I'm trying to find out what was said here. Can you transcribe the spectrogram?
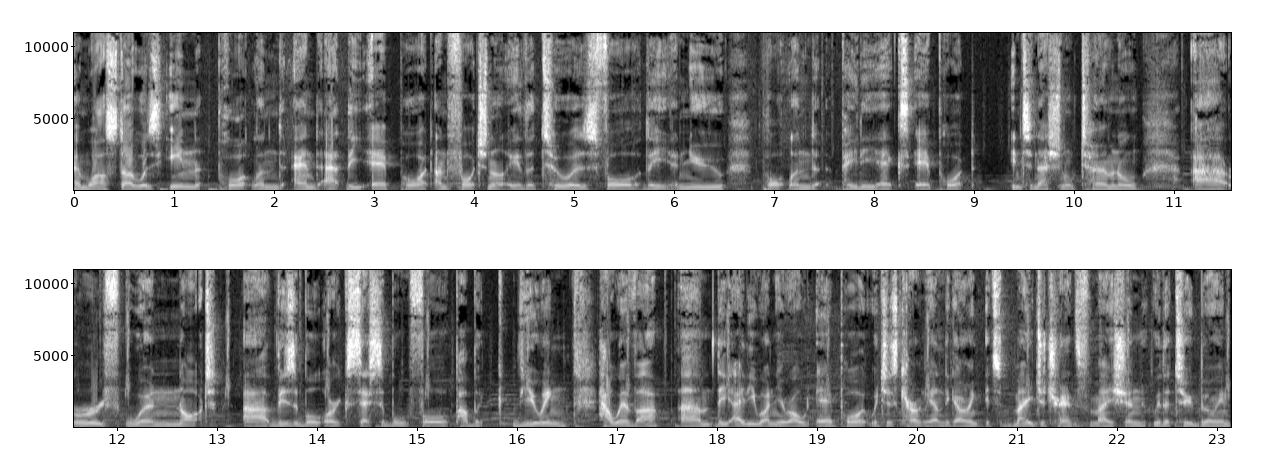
And whilst I was in Portland and at the airport, unfortunately, the tours for the new Portland PDX Airport International Terminal uh, roof were not uh, visible or accessible for public viewing. However, um, the 81 year old airport, which is currently undergoing its major transformation with a $2 billion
